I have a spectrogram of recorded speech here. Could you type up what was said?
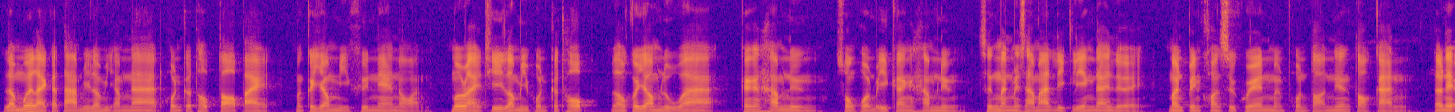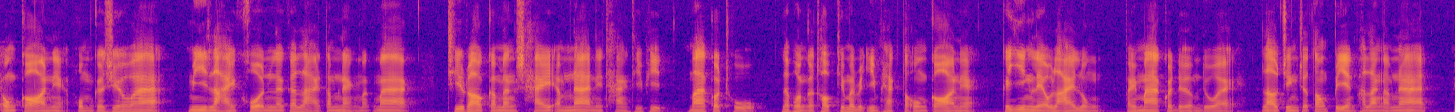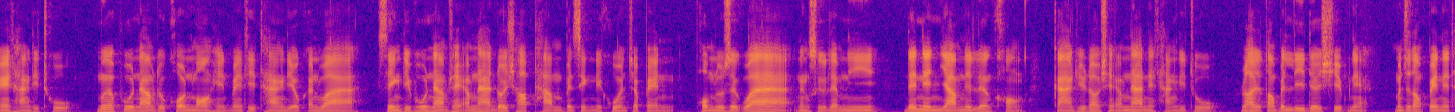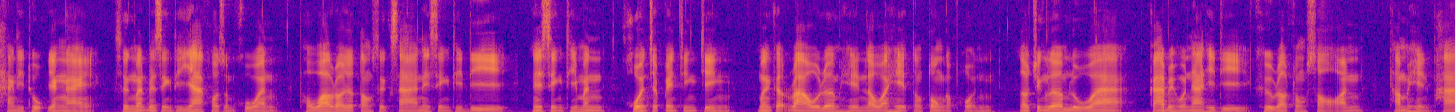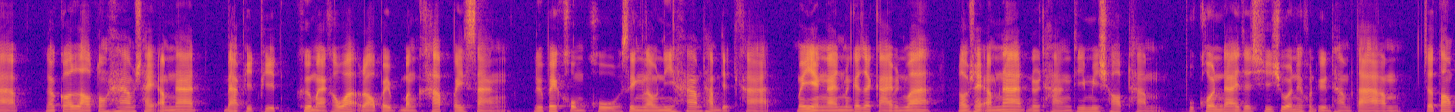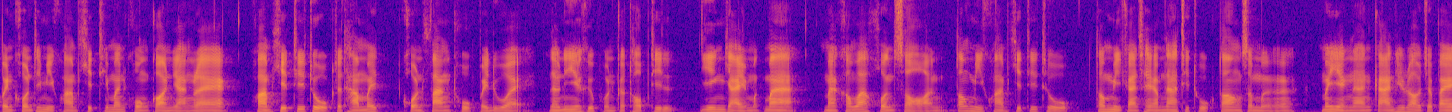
แล้วเมื่อไหร่ก็ตามที่เรามีอำนาจ ผลกระทบต่อไป มันก็ย่อมมีขึ้นแน่นอน เมื่อไหร่ที่เรามีผลกระทบ เราก็ย่อมรู้ว่าการกระทำหนึ่งส่งผลไปอีกการกระทำหนึ่ง ซึ่งมันไม่สามารถหลีกเลี่ยงได้เลย มันเป็น consequence เหมือนผลต่อเนื่องต่อกัน แล้วในองค์กรเนี่ยผมก็เชื่อว่า มีหลายคนและก็หลายตำแหน่งมาก ๆ ที่เรากำลังใช้อำนาจในทางที่ผิดมากกว่าถูก และผลกระทบที่มันเป็น impact ต่อองค์กรเนี่ยก็ยิ่งเลวร้ายลงไปมากกว่าเดิมด้วย เราจึงจะต้องเปลี่ยนพลังอำนาจในทางที่ถูก เมื่อผู้นำทุกคนมองเห็นไปทิศทางเดียวกันว่า สิ่งที่ผู้นำใช้อำนาจโดยชอบทำเป็นสิ่งที่ควรจะเป็น ผมรู้สึกว่าหนังสือเล่มนี้ได้เน้นย้ำในเรื่องของการที่เราใช้อำนาจในทางที่ถูก เราจะต้องเป็น leadership เนี่ยมันจะต้องเป็นในทางที่ถูกยังไง ซึ่งมันเป็นสิ่งที่ยากพอสมควร เพราะว่าเราจะต้องศึกษาในสิ่งที่ดี ในสิ่งที่มันควรจะเป็นจริง ๆ เหมือนกับเราเริ่มเห็นแล้วว่าเหตุต้องตรงกับผล เราจึงเริ่มรู้ว่าการเป็นหัวหน้าที่ดี คือเราต้องสอนทำให้เห็นภาพ แล้วก็เราต้องห้ามใช้อำนาจแบบผิดๆ คือหมายความว่าเราไปบังคับไปสั่ง หรือไปข่มขู่สิ่งเหล่านี้ห้ามทำเด็ดขาด ไม่อย่างนั้นมันก็จะกลายเป็นว่าเราใช้อำนาจโดยทางที่ไม่ชอบทำผู้คนใดจะชี้ชวนให้คนอื่นทำตาม จะต้องเป็นคนที่มีความคิดที่มั่นคงก่อนอย่างแรก ความคิดที่ถูกจะทำให้คนฟังถูกไปด้วย แล้วนี่ก็คือผลกระทบที่ยิ่งใหญ่มากๆ หมายความว่าคนสอนต้องมีความคิดที่ถูก ต้องมีการใช้อำนาจที่ถูกต้องเสมอ ไม่อย่างนั้นการที่เราจะไป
